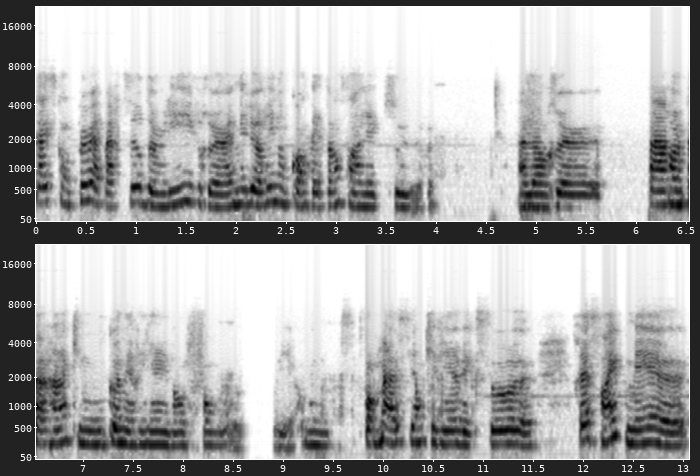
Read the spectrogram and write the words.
est-ce qu'on peut, à partir d'un livre, améliorer nos compétences en lecture? Alors, euh, par un parent qui n'y connaît rien, dans le fond. Il y a comme une petite formation qui vient avec ça, très simple, mais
